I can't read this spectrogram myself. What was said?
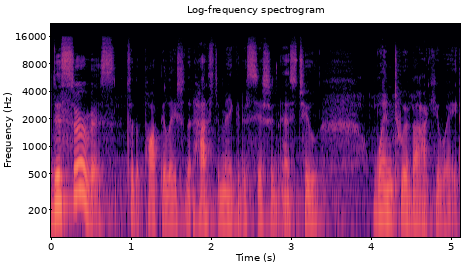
disservice to the population that has to make a decision as to when to evacuate.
